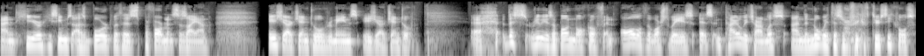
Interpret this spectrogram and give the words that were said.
and here he seems as bored with his performance as I am. Asia Argento remains Asia Argento. Uh, this really is a Bond knockoff in all of the worst ways. It's entirely charmless and in no way deserving of two sequels.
